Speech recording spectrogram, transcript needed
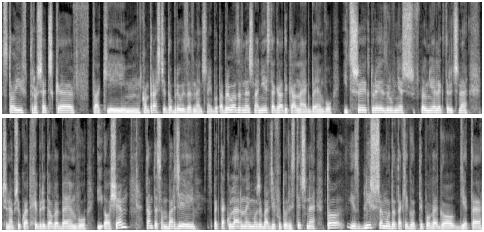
stoi w troszeczkę w takim kontraście do bryły zewnętrznej, bo ta bryła zewnętrzna nie jest tak radykalna jak BMW i3, które jest również w pełni elektryczne, czy na przykład hybrydowe BMW i8. Tamte są bardziej spektakularne i może bardziej futurystyczne. To jest bliższe mu do takiego typowego GT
